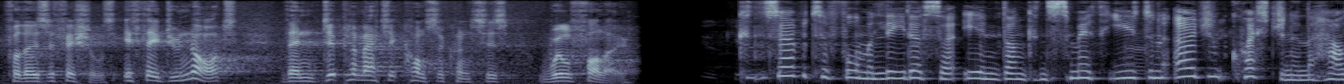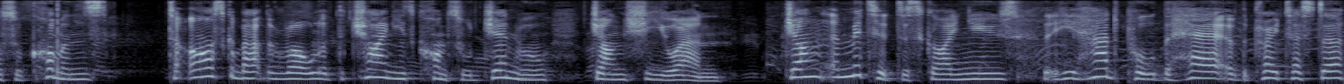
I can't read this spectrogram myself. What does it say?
for those officials. If they do not, then diplomatic consequences will follow. Conservative former leader Sir Ian Duncan Smith used an urgent question in the House of Commons to ask about the role of the Chinese Consul General Zheng Xiyuan. Zhang admitted to Sky News that he had pulled the hair of the protester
